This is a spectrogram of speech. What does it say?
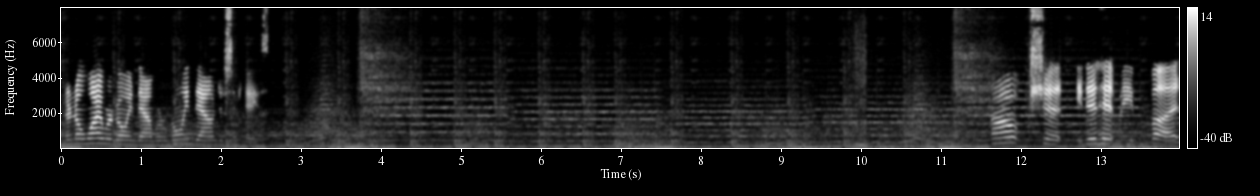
I don't know why we're going down, but we're going down just in case. Oh, shit. He did hit me, but...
